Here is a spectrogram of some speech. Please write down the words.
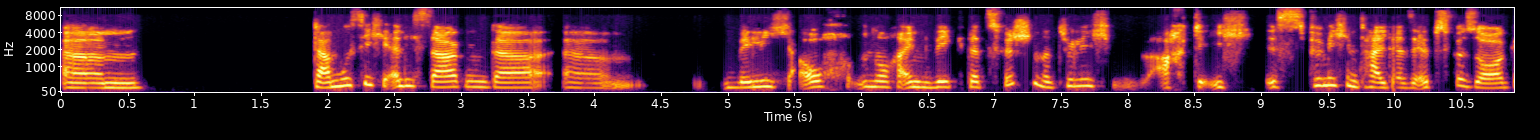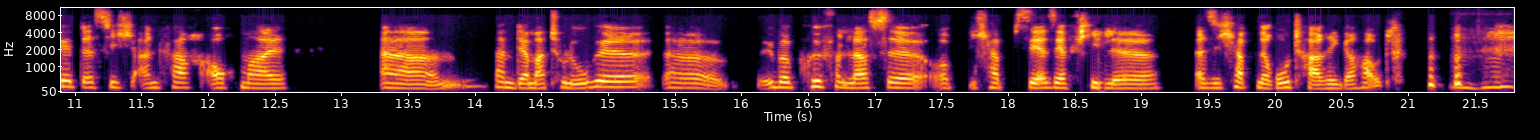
Ähm, da muss ich ehrlich sagen, da ähm, will ich auch noch einen Weg dazwischen. Natürlich achte ich, ist für mich ein Teil der Selbstfürsorge, dass ich einfach auch mal ähm, beim Dermatologe äh, überprüfen lasse, ob ich habe sehr, sehr viele, also ich habe eine rothaarige Haut. Mhm,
